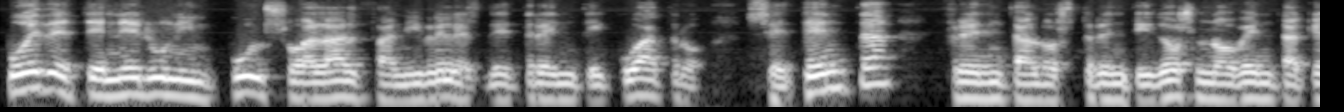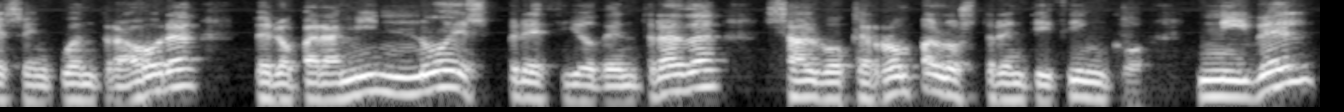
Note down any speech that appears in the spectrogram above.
puede tener un impulso al alza a niveles de 34, 70 frente a los 32,90 que se encuentra ahora, pero para mí no es precio de entrada, salvo que rompa los 35. Nivel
